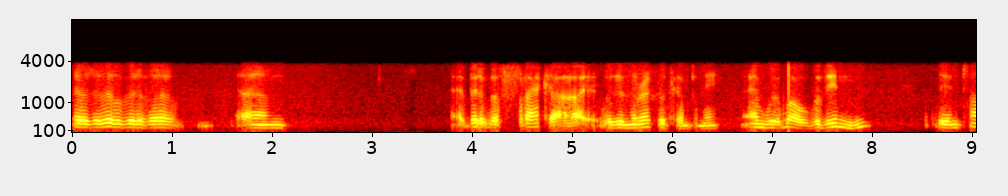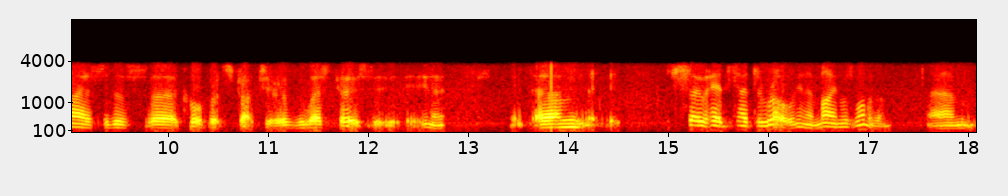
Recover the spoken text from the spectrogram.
there was a little bit of a um, a bit of a fracas within the record company, and we, well within the entire sort of uh, corporate structure of the West Coast. You know, um, so heads had to roll. You know, mine was one of them. Um,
